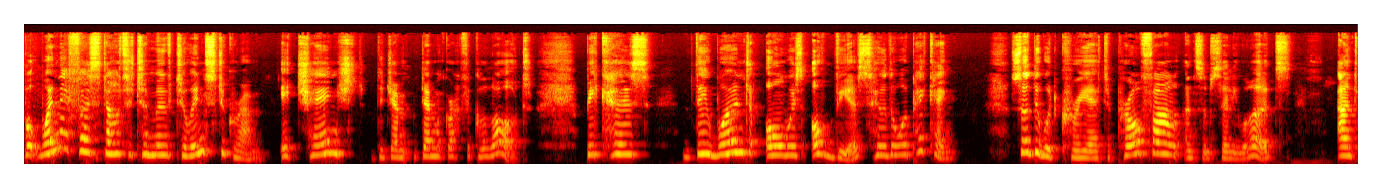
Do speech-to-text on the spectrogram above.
But when they first started to move to Instagram, it changed the gem- demographic a lot because they weren't always obvious who they were picking. So they would create a profile and some silly words and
